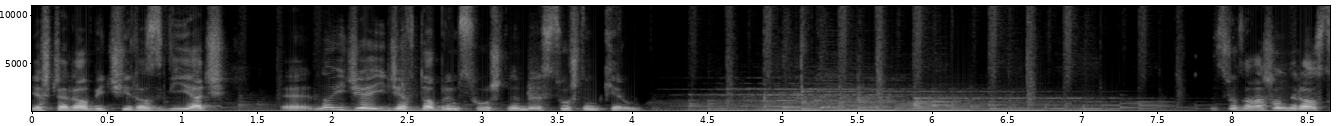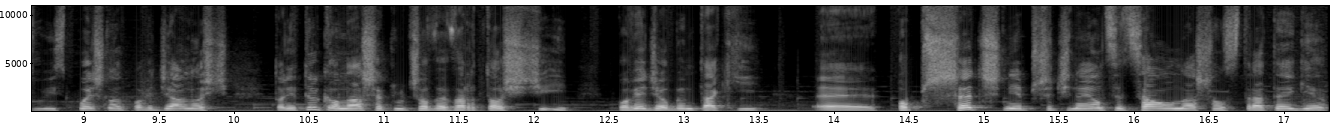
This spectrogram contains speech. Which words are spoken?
jeszcze robić i rozwijać, e, no idzie, idzie w dobrym, słusznym, słusznym kierunku. Zrównoważony rozwój i społeczna odpowiedzialność to nie tylko nasze kluczowe wartości i powiedziałbym taki e, poprzecznie przecinający całą naszą strategię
